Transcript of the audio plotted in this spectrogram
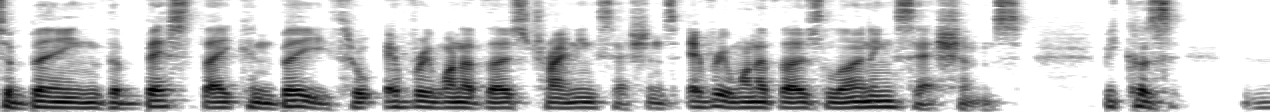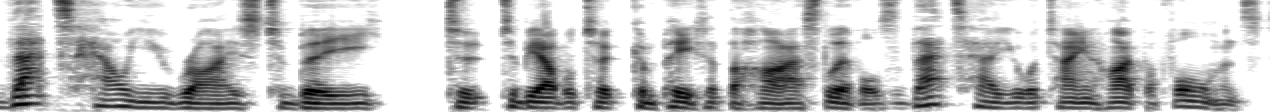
to being the best they can be through every one of those training sessions, every one of those learning sessions, because that's how you rise to be to, to be able to compete at the highest levels. That's how you attain high performance.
